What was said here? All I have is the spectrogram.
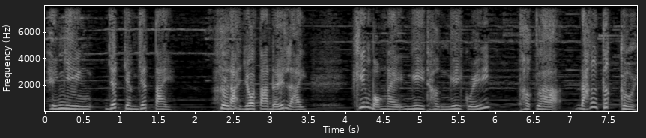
Hiển nhiên vết chân vết tay là do ta để lại. khiến bọn này nghi thần nghi quỷ, thật là đáng tức cười.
